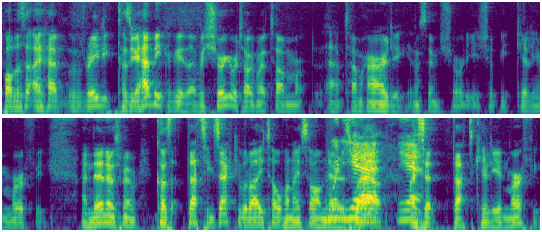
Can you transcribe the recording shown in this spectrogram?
what was I have was really because you had me confused. I was sure you were talking about Tom uh, Tom Hardy, and I was saying surely it should be Cillian Murphy. And then I was remember because that's exactly what I thought when I saw him there When- as yeah, well. yeah. I said that's Cillian Murphy,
